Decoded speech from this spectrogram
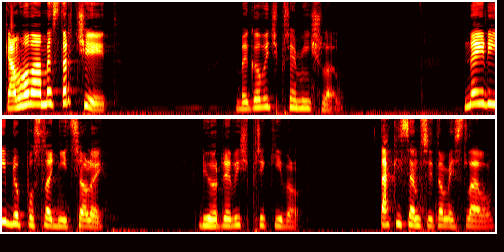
kam ho máme strčit? Begovič přemýšlel. Nejlíp do poslední cely. Djordevič přikývil. Taky jsem si to myslel.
